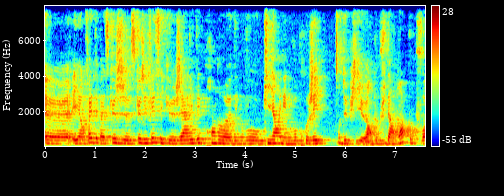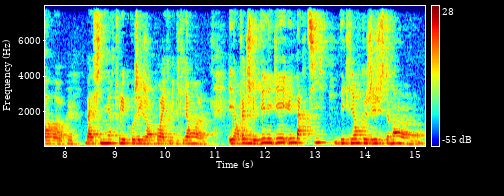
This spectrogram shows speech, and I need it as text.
Euh, et en fait, parce que je, ce que j'ai fait, c'est que j'ai arrêté de prendre euh, des nouveaux clients et des nouveaux projets depuis un peu plus d'un mois pour pouvoir bah, finir tous les projets que j'ai en cours avec mes clients. et en fait, je vais déléguer une partie des clients que j'ai justement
